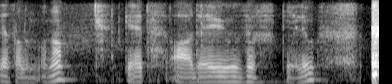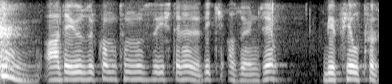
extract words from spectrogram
yazalım onu. Get add user diyelim. add user komutumuzu işte ne dedik? Az önce bir filter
